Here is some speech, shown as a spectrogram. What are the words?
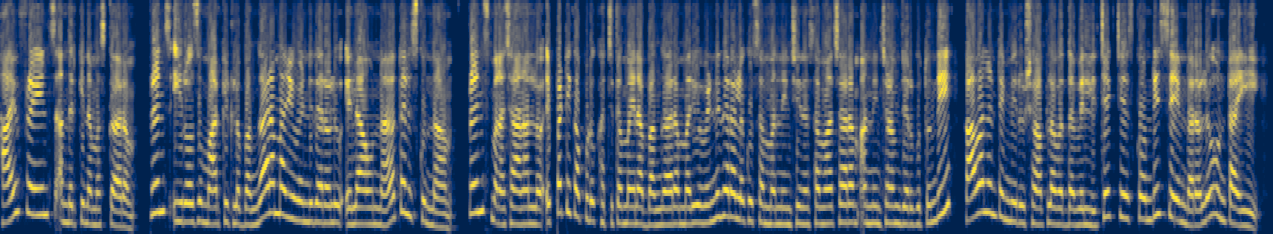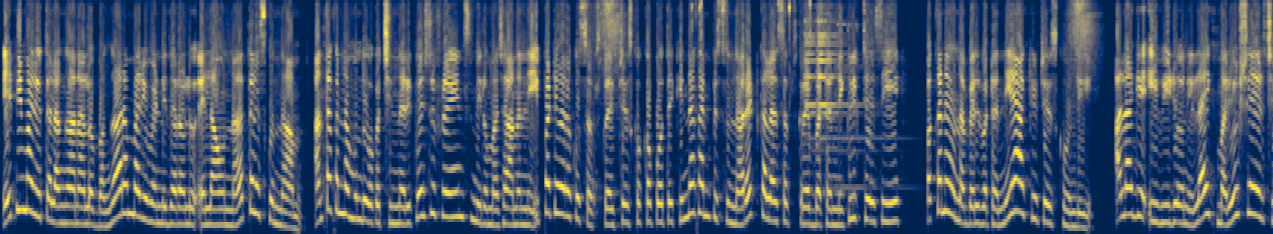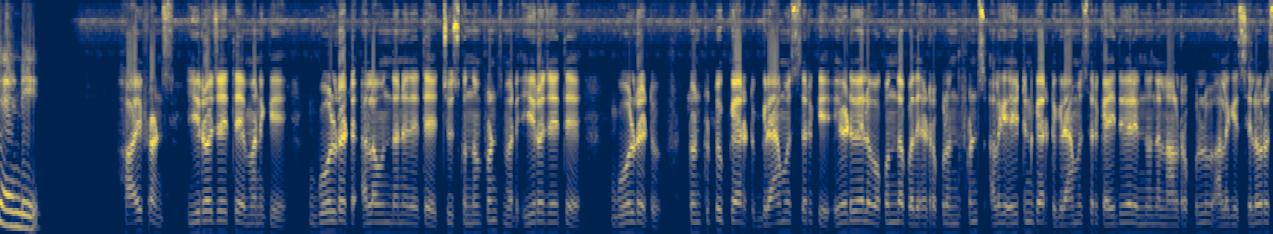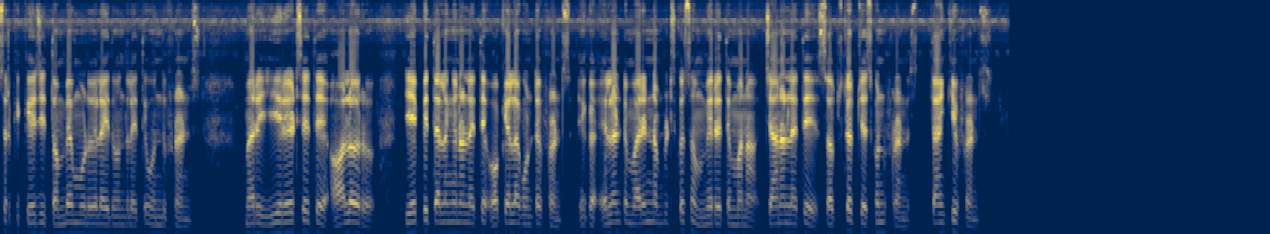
Hi friends అందరికీ నమస్కారం. Friends ఈ రోజు మార్కెట్లో బంగారం మరియు వెండి ధరలు ఎలా ఉన్నాయో తెలుసుకుందాం. ఫ్రెండ్స్ మన ఛానల్లో ఎప్పటికప్పుడు ఖచ్చితమైన బంగారం మరియు వెండి ధరలకు సంబంధించిన సమాచారం అందించడం జరుగుతుంది. కావాలంటే మీరు షాప్ల వద్ద వెళ్ళి చెక్ చేసుకోండి సేమ్ ధరలు ఉంటాయి. ఏపీ మరియు తెలంగాణలో బంగారం మరియు వెండి ధరలు ఎలా ఉన్నాయో తెలుసుకుందాం. అంతకన్నా ముందు ఒక చిన్న రిక్వెస్ట్ ఫ్రెండ్స్ మీరు మా ఛానల్ని ఇప్పటి వరకు సబ్స్క్రైబ్ చేసుకోకపోతే కింద కనిపిస్తున్న రెడ్ కలర్ సబ్స్క్రైబ్ బటన్ని క్లిక్ చేసి పక్కనే ఉన్న బెల్ బటన్ని యాక్టివ్ చేసుకోండి. అలాగే ఈ వీడియోని లైక్ మరియు షేర్ చేయండి. హాయ్ ఫ్రెండ్స్ ఈ అయితే మనకి గోల్డ్ రేట్ ఎలా ఉందనేది అయితే చూసుకుందాం ఫ్రెండ్స్. మరి ఈ అయితే gold rate twenty two carat gram వచ్చేసరికి ఏడు వేల ఒక వంద పదిహేడు రూపాయలు ఉంది ఫ్రెండ్స్. అలాగే ఎయిటీన్ క్యారెట్ గ్రామ్ వచ్చేసరికి ఐదు వేల ఎనిమిది వందల నాలుగు రూపాయలు. అలాగే సిల్వర్ వచ్చేసరికి కేజీ తొంభై మూడు వేల ఐదు వందలు అయితే ఉంది ఫ్రెండ్స్. మరి ఈ రేట్స్ అయితే ఆల్ ఓవర్ ఏపీ తెలంగాణలో అయితే ఒకేలాగా ఉంటాయి ఫ్రెండ్స్ ఇక ఇలాంటి మరిన్ని అప్డేట్స్ కోసం మీరైతే మన ఛానల్ అయితే సబ్స్క్రైబ్ చేసుకోండి ఫ్రెండ్స్ థ్యాంక్ యూ ఫ్రెండ్స్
